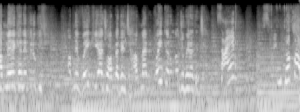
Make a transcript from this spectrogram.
आप मेरे कहने पे रुकी थी। आपने वही किया जो आपका दिल चाहा। मैं वही करूँगा जो मेरा दिल चाहा। साइम साइम रुको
